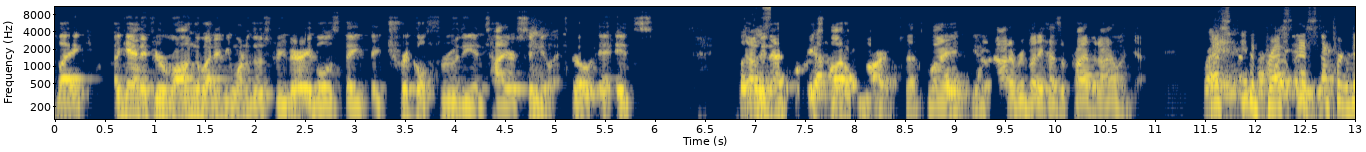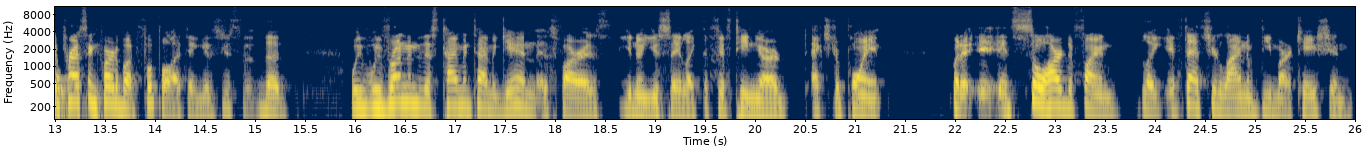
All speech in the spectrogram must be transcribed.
like again, if you're wrong about any one of those three variables, they they trickle through the entire simulant. So it, it's but I mean, that's what makes modeling hard. That's why you know not everybody has a private island yet. Right. That's and, the depress- That's the depressing part about football. I think it's just the we've we've run into this time and time again. As far as you know, you say like the 15 yard extra point, but it, it's so hard to find. Like if that's your line of demarcation,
